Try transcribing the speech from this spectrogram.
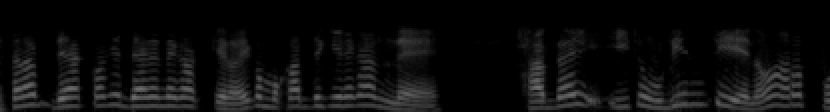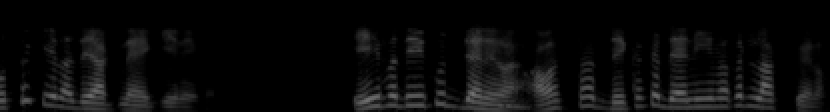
එතරම් දෙයක් වගේ දැනෙන එකක් එනවා. ඒක මොකද්ද කියන එකක් නැහැ හැබැයි ඊට උඩින් තියෙනවා අර පොත කියලා දෙයක් නැහැ කියන එක. ඒව දෙයක්ුත් දැනෙනවා. අවස්ථා දෙකක දැනීමකට ලක් වෙනවා.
